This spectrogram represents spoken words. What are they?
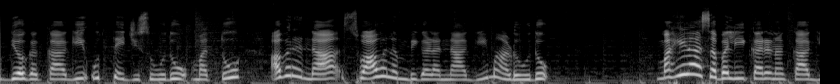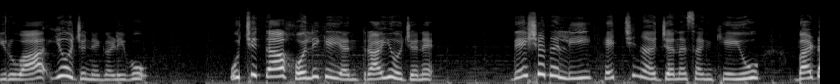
ಉದ್ಯೋಗಕ್ಕಾಗಿ ಉತ್ತೇಜಿಸುವುದು ಮತ್ತು ಅವರನ್ನು ಸ್ವಾವಲಂಬಿಗಳನ್ನಾಗಿ ಮಾಡುವುದು. ಮಹಿಳಾ ಸಬಲೀಕರಣಕ್ಕಾಗಿರುವ ಯೋಜನೆಗಳಿವು. ಉಚಿತ ಹೊಲಿಗೆ ಯಂತ್ರ ಯೋಜನೆ. ದೇಶದಲ್ಲಿ ಹೆಚ್ಚಿನ ಜನಸಂಖ್ಯೆಯು ಬಡ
